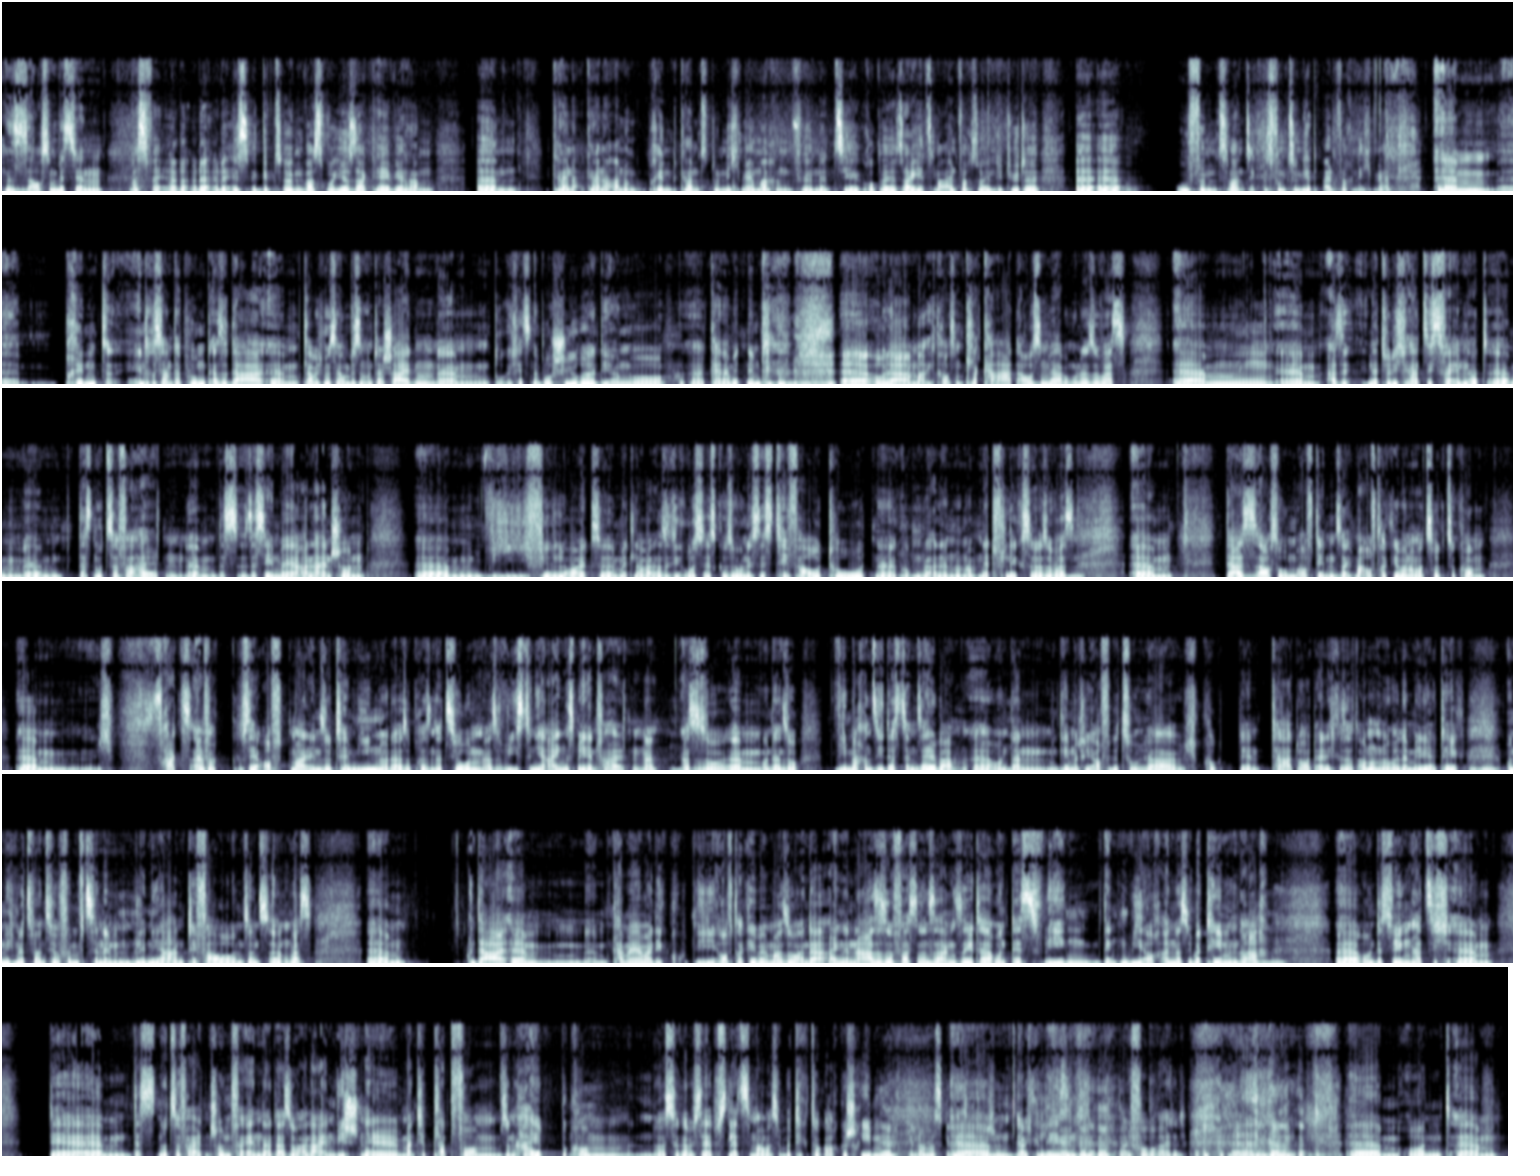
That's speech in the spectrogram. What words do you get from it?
das ist auch so ein bisschen. Was verändert? Oder, oder gibt es irgendwas, wo ihr sagt, hey, wir haben ähm, keine, keine Ahnung, Print kannst du nicht mehr machen für eine Zielgruppe, sage ich jetzt mal einfach so in die Tüte, äh, äh, U25. Das funktioniert einfach nicht mehr. Ähm, äh, Print, interessanter Punkt. Also da, ähm, glaube ich, muss ja auch ein bisschen unterscheiden. Ähm, drucke ich jetzt eine Broschüre, die irgendwo äh, keiner mitnimmt? Mhm. äh, oder mache ich draußen ein Plakat, Außenwerbung mhm. oder sowas? Ähm, ähm, also natürlich hat sich's verändert, ähm, ähm, das Nutzerverhalten. Ähm, das, das sehen wir ja allein schon ähm, wie viele Leute mittlerweile, also die große Diskussion ist, ist TV tot, ne? gucken mhm. wir alle nur noch Netflix oder sowas. Mhm. Ähm, da ist es auch so, um auf den, sag ich mal, Auftraggeber nochmal zurückzukommen, ähm, ich frage es einfach sehr oft mal in so Terminen oder so Präsentationen, also wie ist denn Ihr eigenes Medienverhalten, ne? Mhm. Also so, ähm, und dann so, wie machen Sie das denn selber? Äh, und mhm. dann geben natürlich auch viele zu, ja, ich gucke den Tatort ehrlich gesagt auch noch in der Mediathek mhm. und nicht mehr 20.15 Uhr im mhm. linearen TV und sonst irgendwas. Ähm, da ähm, kann man ja mal die, die Auftraggeber mal so an der eigenen Nase so fassen und mhm. sagen, seht ihr, und deswegen denken wir auch anders über Themen nach. Mhm. Äh, und deswegen hat sich ähm, der, ähm, das Nutzerverhalten schon verändert. Also allein wie schnell manche Plattformen so einen Hype bekommen. Mhm. Du hast ja, glaube ich, selbst letztes Mal was über TikTok auch geschrieben. Ja, genau, hast gelesen. Ähm, Habe ich gelesen, habe ich vorbereitet. ähm, ähm, und ähm.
